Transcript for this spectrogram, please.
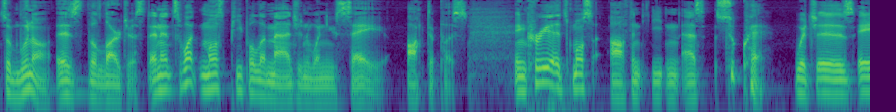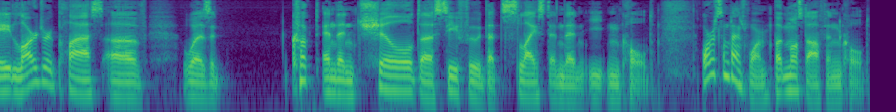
So muno is the largest, and it's what most people imagine when you say octopus. In Korea, it's most often eaten as sukhae which is a larger class of was it cooked and then chilled uh, seafood that's sliced and then eaten cold, or sometimes warm, but most often cold.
